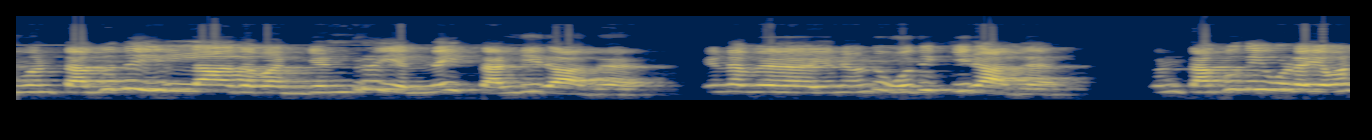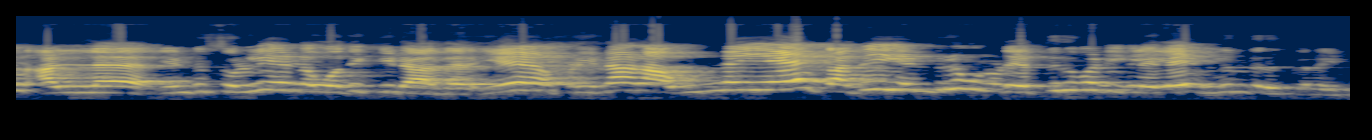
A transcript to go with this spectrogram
இவன் தகுதி இல்லாதவன் என்று என்னை தள்ளிராத என்னை என்னை வந்து ஒதுக்கிடாத உன் தகுதி உடையவன் அல்ல என்று சொல்லி என்னை ஒதுக்கிடாத. ஏன் அப்படின்னா நான் உன்னையே கதி என்று உன்னுடைய திருவடிகளிலே விழுந்திருக்கிறேன்.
